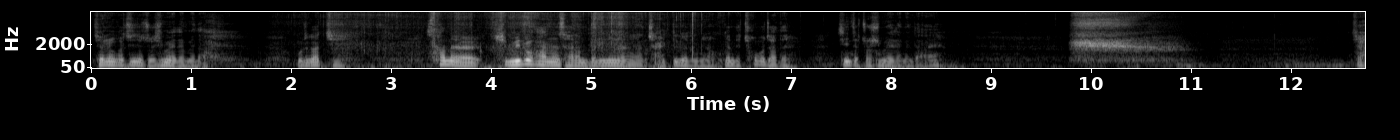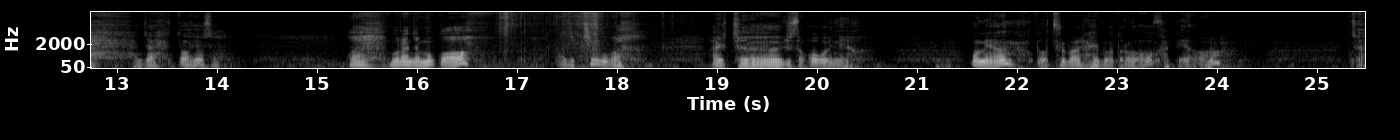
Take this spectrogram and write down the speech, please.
저런 거 진짜 조심해야 됩니다. 우리 같이 산을 취미로 하는 사람들 눈에는 잘 뛰거든요. 근데 초보자들 진짜 조심해야 됩니다. 자, 이제 또 여기서 아, 물 한 잔 먹고 아직 친구가 아직 저기서 오고 있네요. 오면 또 출발해 보도록 할게요. 자,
